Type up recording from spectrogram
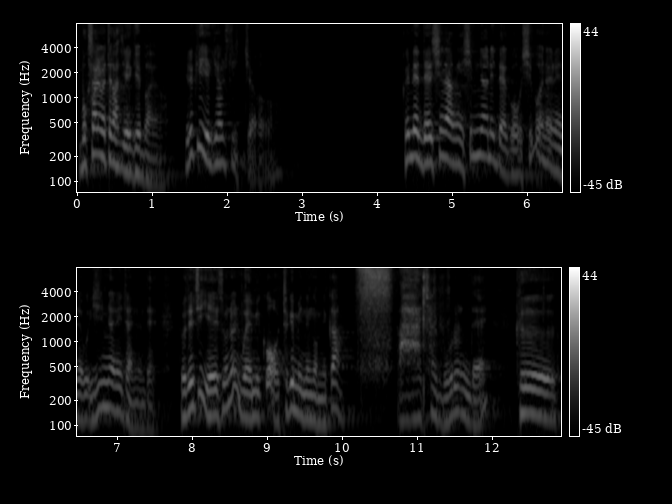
목사님한테 가서 얘기해 봐요. 이렇게 얘기할 수 있죠. 근데 내 신앙이 10년이 되고 15년이 되고 20년이 됐는데 도대체 예수는 왜 믿고 어떻게 믿는 겁니까? 아, 잘 모르는데 그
